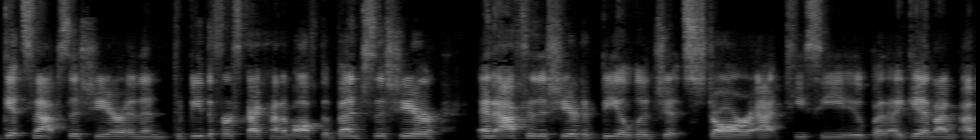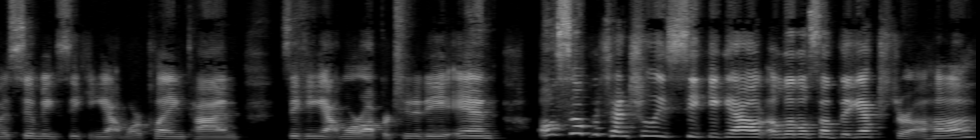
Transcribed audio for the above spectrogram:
get snaps this year and then to be the first guy kind of off the bench this year and after this year to be a legit star at tcu but again i'm, I'm assuming seeking out more playing time seeking out more opportunity and also potentially seeking out a little something extra huh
